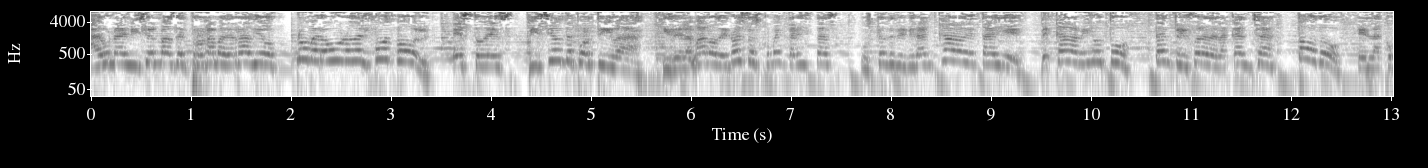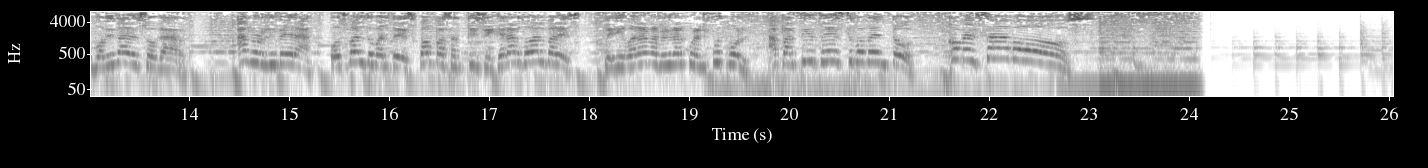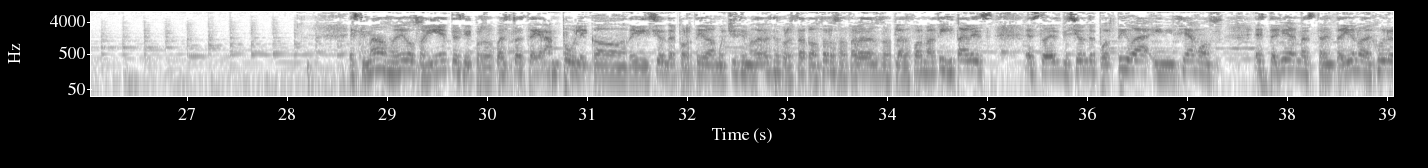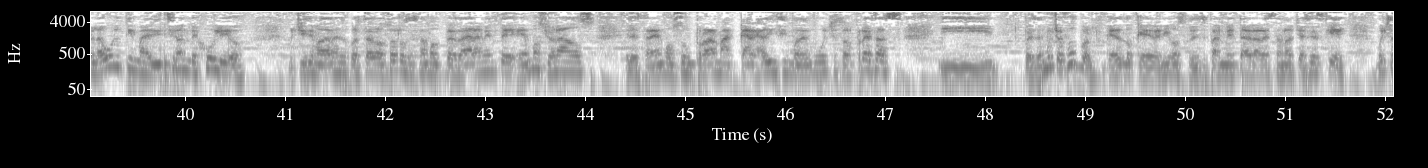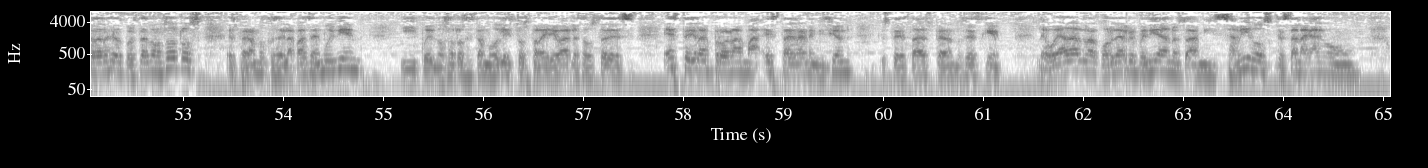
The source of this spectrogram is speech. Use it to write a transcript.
a una emisión más del programa de radio número uno del fútbol. Esto es Visión Deportiva y de la mano de nuestros comentaristas, ustedes vivirán cada detalle de cada minuto, dentro y fuera de la cancha, todo en la comodidad de su hogar. Arnold Rivera, Osvaldo Valdés, Juanpa Santizo y Gerardo Álvarez le llevarán a vibrar con el fútbol a partir de este momento. ¡Comenzamos! Estimados amigos oyentes y por supuesto este gran público de Visión Deportiva, muchísimas gracias por estar con nosotros a través de nuestras plataformas digitales. Esto es Visión Deportiva. Iniciamos este viernes 31 de julio, la última edición de julio. Muchísimas gracias por estar con nosotros. Estamos verdaderamente emocionados. Les traemos un programa cargadísimo de muchas sorpresas y pues de mucho fútbol, que es lo que venimos principalmente a hablar esta noche. Así es que muchas gracias por estar con nosotros. Esperamos que se la pasen muy bien y pues nosotros estamos listos para llevarles a ustedes este gran programa esta gran emisión que usted estaba esperando. Es que le voy a dar la cordial bienvenida a, mis amigos que están acá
